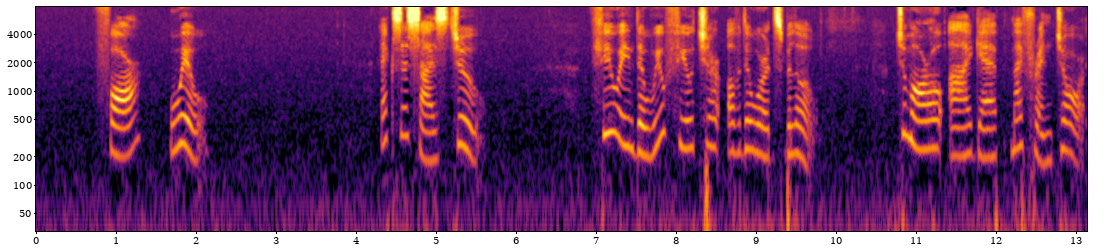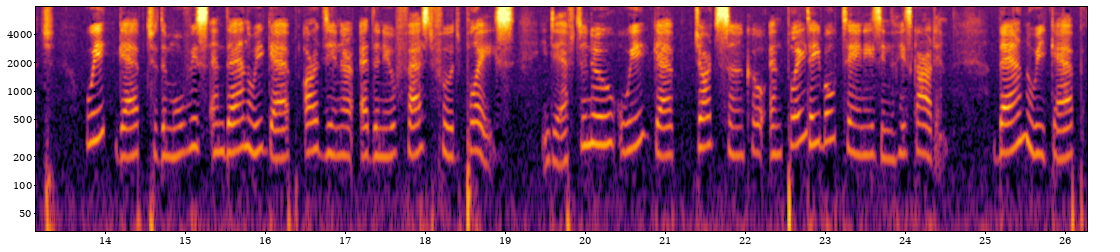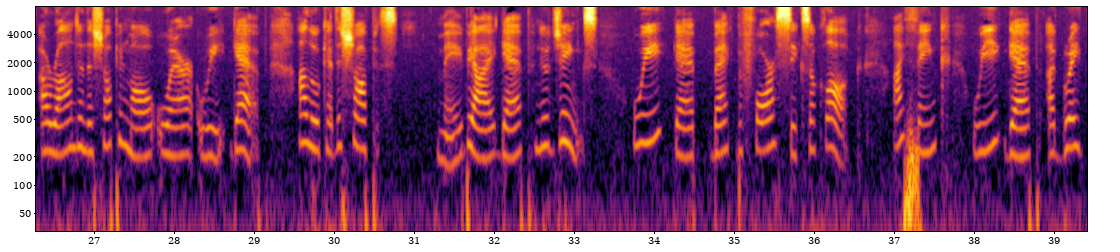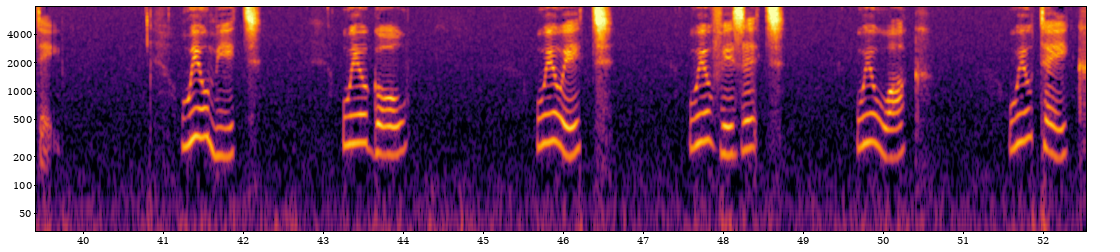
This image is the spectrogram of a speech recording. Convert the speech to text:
4 will. Exercise 2. Fill in the will future of the words below. Tomorrow I gap my friend George. We gap to the movies and then we gap our dinner at the new fast food place. In the afternoon we gap George's uncle and play table tennis in his garden. Then we gap around in the shopping mall where we gap. I look at the shops. Maybe I gap new jeans. We get back before six o'clock. I think we get a great day. We'll meet. We'll go. We'll eat. We'll visit. We'll walk. We'll take.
